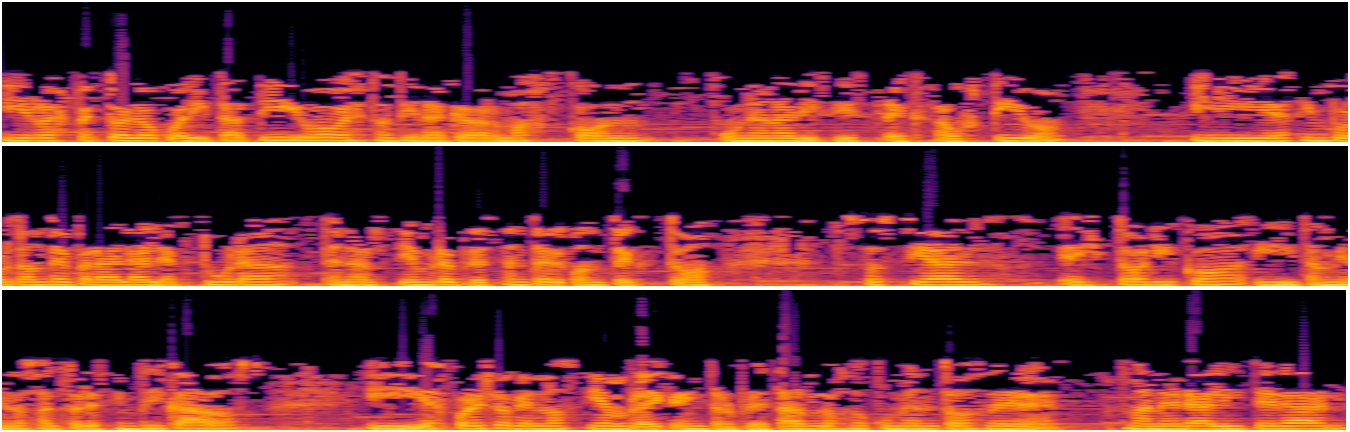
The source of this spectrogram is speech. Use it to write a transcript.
Y respecto a lo cualitativo, esto tiene que ver más con un análisis exhaustivo y es importante para la lectura tener siempre presente el contexto social e histórico y también los actores implicados y es por ello que no siempre hay que interpretar los documentos de manera literal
